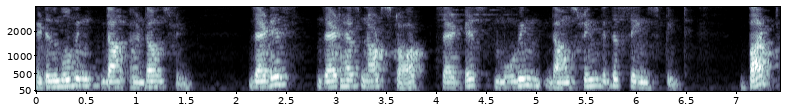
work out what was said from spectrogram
it is moving down uh, downstream z is z has not stopped z is moving downstream with the same speed but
